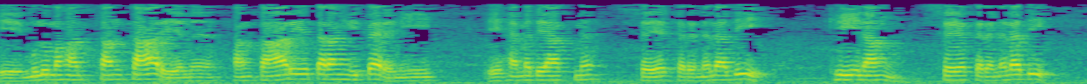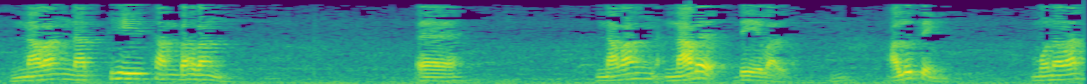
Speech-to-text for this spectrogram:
ඒ මුළු මහත් සංසාරයේම සංසාරයේ තරම් ඉපැරණි ඒ හැම දෙයක්ම ඡය කරන ලදී. කීනං ඡය කරන ලදී. නවං නත්ථි සම්භවං නවං නව දේවල්. අලුතෙන් මොනවත්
